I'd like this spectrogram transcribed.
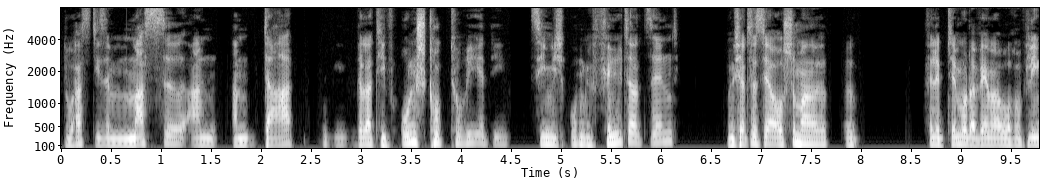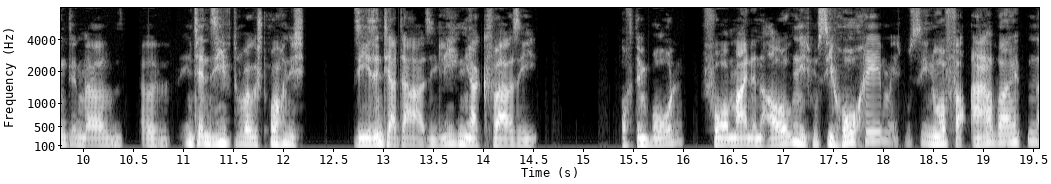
du hast diese Masse an, an Daten, die relativ unstrukturiert, die ziemlich ungefiltert sind. Und ich hatte es ja auch schon mal, äh, Philipp Tim oder wer mal auch auf LinkedIn da äh, intensiv drüber gesprochen. Ich, sie sind ja da, sie liegen ja quasi auf dem Boden vor meinen Augen. Ich muss sie hochheben, ich muss sie nur verarbeiten,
